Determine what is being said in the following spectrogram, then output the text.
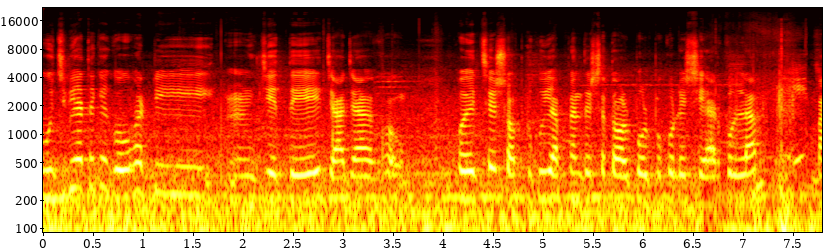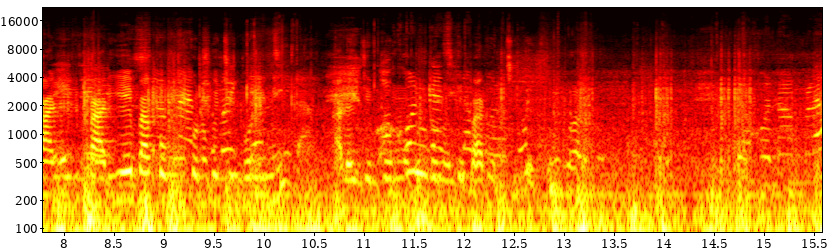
কুচবিহার থেকে গৌহাটি যেতে যা যা হয়েছে সবটুকুই আপনাদের সাথে অল্প অল্প করে শেয়ার করলাম। বাড়ির বাড়িয়ে বা কমিয়ে কোনো কিছু বলিনি। আর এই যে ব্রহ্মপুত্র নদী পার হচ্ছে দেখুন। আমরা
